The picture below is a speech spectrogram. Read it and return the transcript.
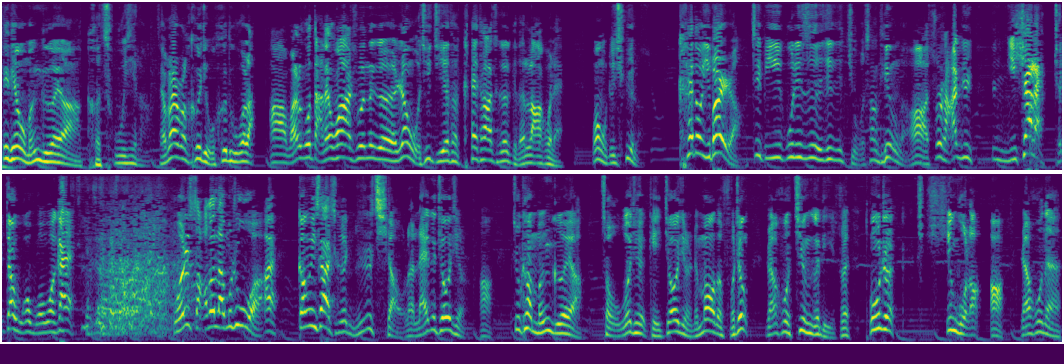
那天我门哥呀可出息了，在外边喝酒喝多了啊，完了给我打电话说那个让我去接他，开他车给他拉回来，完我就去了。开到一半啊，这逼估计是这个酒上听了啊，说啥就你下来，这叫我我我该，我是傻子拦不住啊！哎，刚一下车，你说是巧了，来个交警啊，就看门哥呀走过去给交警的帽子扶正，然后敬个礼，说同志辛苦了啊，然后呢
